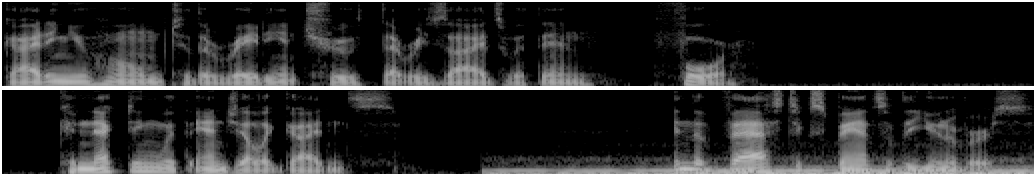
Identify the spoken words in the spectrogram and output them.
guiding you home to the radiant truth that resides within. 4. Connecting with angelic guidance. In the vast expanse of the universe,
